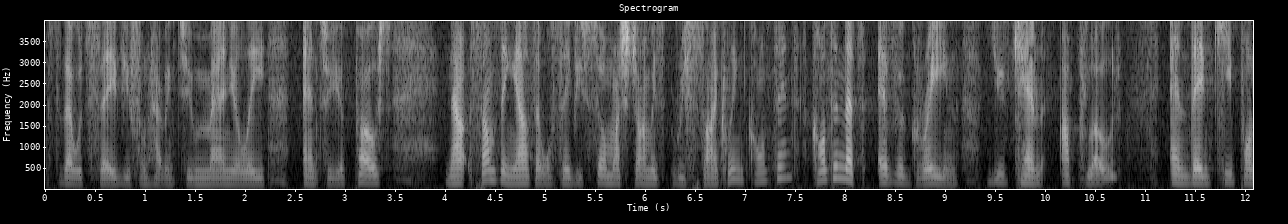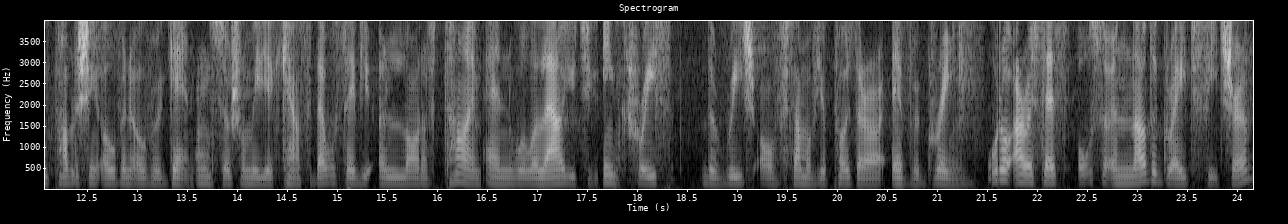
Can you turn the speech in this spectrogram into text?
So that would save you from having to manually enter your post. Now, something else that will save you so much time is recycling content. Content that's evergreen, you can upload and then keep on publishing over and over again on social media accounts. So that will save you a lot of time and will allow you to increase the reach of some of your posts that are evergreen. Auto RSS also another great feature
